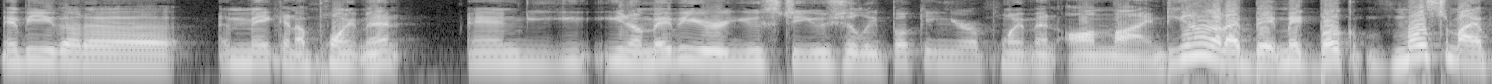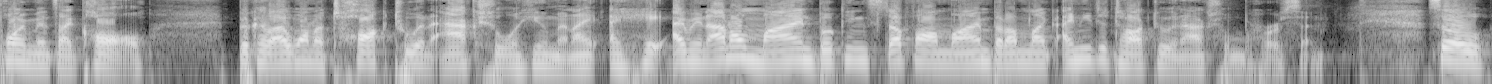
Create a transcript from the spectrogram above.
maybe you got to make an appointment and you, you know maybe you're used to usually booking your appointment online. Do you know that i make book most of my appointments i call because i want to talk to an actual human. I, I hate i mean i don't mind booking stuff online but i'm like i need to talk to an actual person. So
